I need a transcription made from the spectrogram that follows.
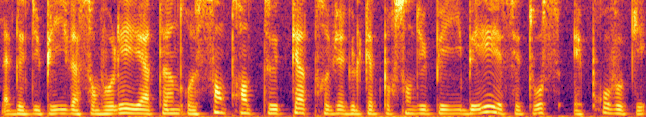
La dette du pays va s'envoler et atteindre 134,4% du PIB et cette hausse est provoquée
